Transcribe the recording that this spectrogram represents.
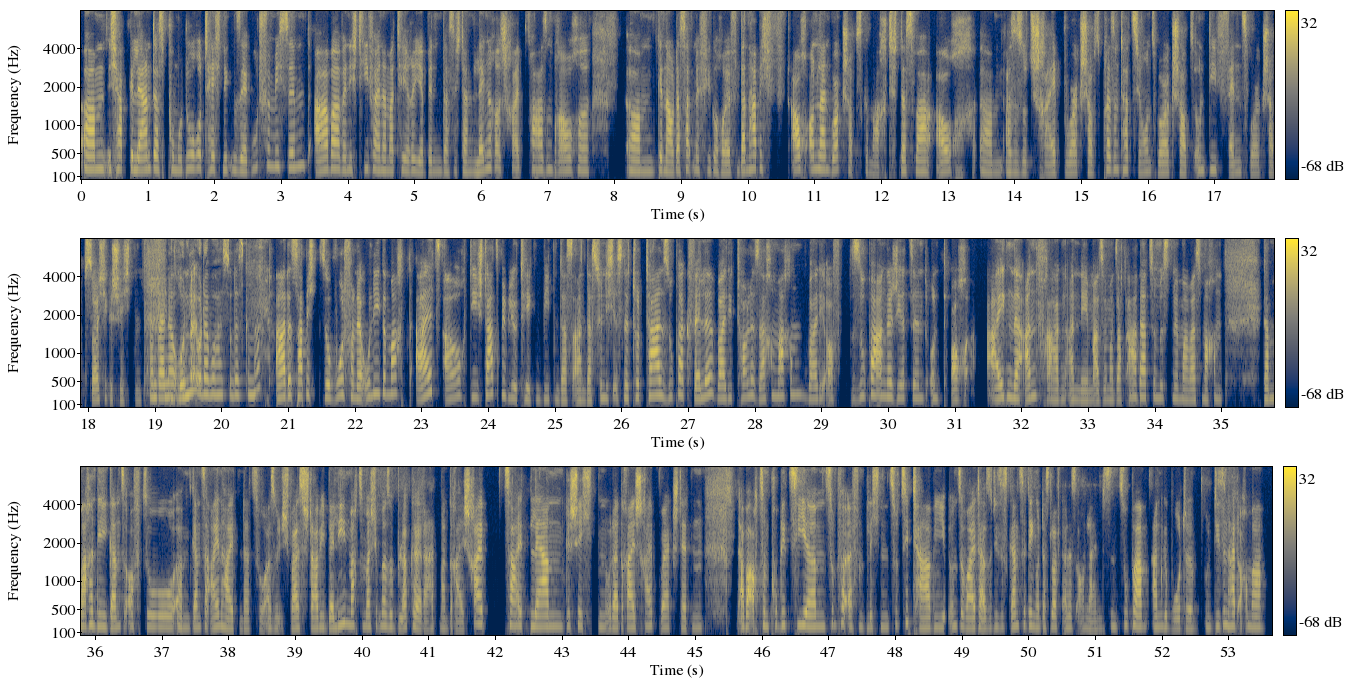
Ähm, ich habe gelernt, dass Pomodoro-Techniken sehr gut für mich sind, aber wenn ich tiefer in der Materie bin, dass ich dann längere Schreibphasen brauche ähm, genau, das hat mir viel geholfen. Dann habe ich auch Online-Workshops gemacht. Das war auch, ähm, also so Schreibworkshops, Präsentationsworkshops und Defense-Workshops, solche Geschichten. An deiner Grunde, Uni oder wo hast du das gemacht? Ah, das habe ich sowohl von der Uni gemacht, als auch die Staatsbibliotheken bieten das an. Das finde ich ist eine total super Quelle, weil die tolle Sachen machen, weil die oft super engagiert sind und auch eigene Anfragen annehmen. Also wenn man sagt, ah, dazu müssten wir mal was machen, dann machen die ganz oft so ähm, ganze Einheiten dazu. Also ich weiß, Stabi Berlin macht zum Beispiel immer so Blöcke, da hat man drei Schreibzeitlerngeschichten oder drei Schreibwerkstätten, aber auch zum Publizieren, zum Veröffentlichen, zu Citavi und so weiter. Also dieses ganze Ding und das läuft alles online. Das sind super Angebote und die sind halt auch immer,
